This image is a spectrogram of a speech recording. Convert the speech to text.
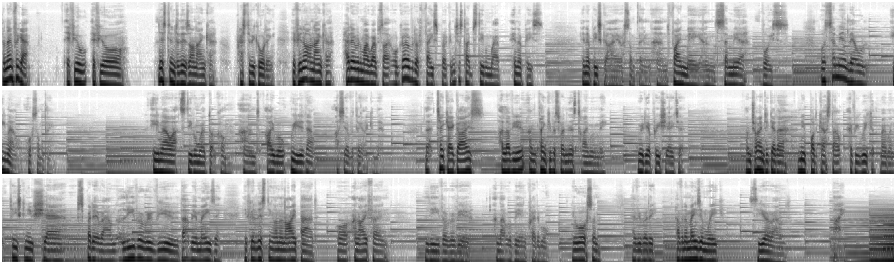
And don't forget, if you if you're listening to this on Anchor, press the recording. If you're not on Anchor, head over to my website or go over to Facebook and just type Stephen Webb Inner Peace, Inner Peace Guy or something, and find me and send me a voice or send me a little email or something. Email at stephenwebb.com and I will read it out. That's the other thing I can do. Take care, guys. I love you and thank you for spending this time with me. Really appreciate it. I'm trying to get a new podcast out every week at the moment. Please, can you share, spread it around, leave a review? That'd be amazing. If you're listening on an iPad or an iPhone, leave a review, and that would be incredible. You're awesome. Everybody, have an amazing week. See you around. Bye.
